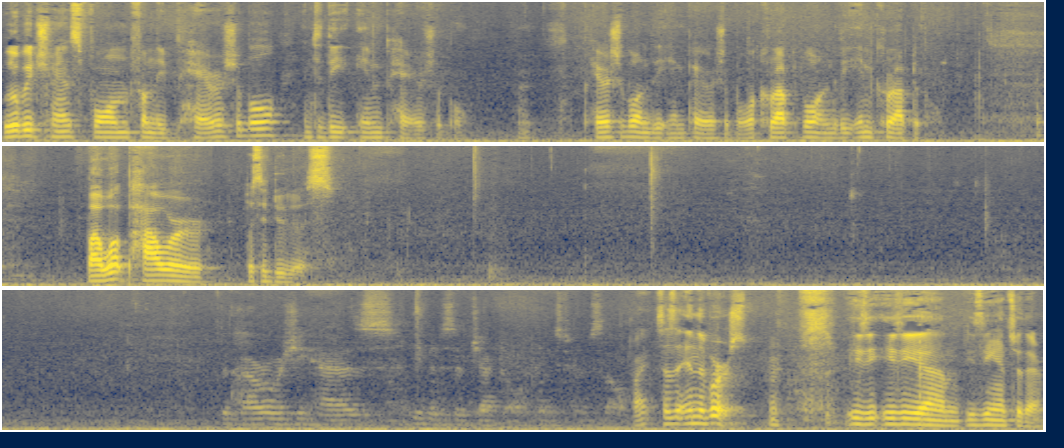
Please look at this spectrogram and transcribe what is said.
we will be transformed from the perishable into the imperishable perishable into the imperishable, or corruptible into the incorruptible. By what power does he do this? The power which he has, even to subject all things to himself. Right? It says it in the verse. easy, easy, um, easy answer there.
